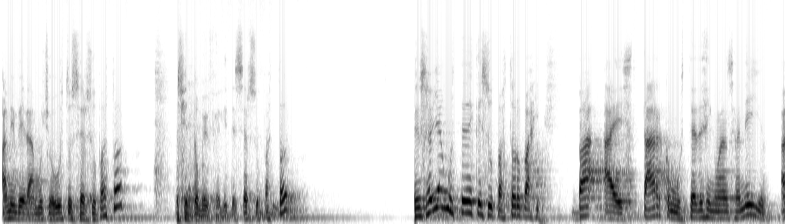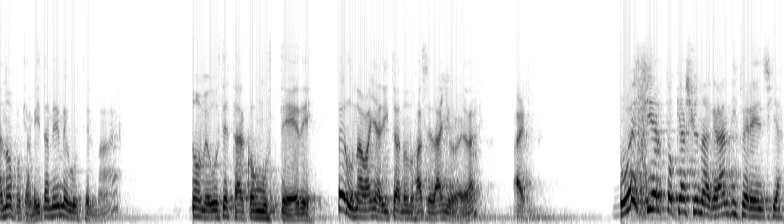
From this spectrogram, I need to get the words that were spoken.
A mí me da mucho gusto ser su pastor. Me siento muy feliz de ser su pastor. ¿Sabían ustedes que su pastor va, va, a estar con ustedes en Manzanillo? Ah, no, porque a mí también me gusta el mar. No, me gusta estar con ustedes. Pero una bañadita no nos hace daño, ¿verdad? No es cierto que hace una gran diferencia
